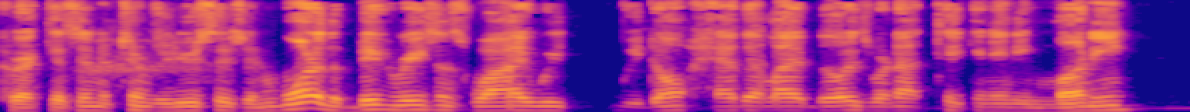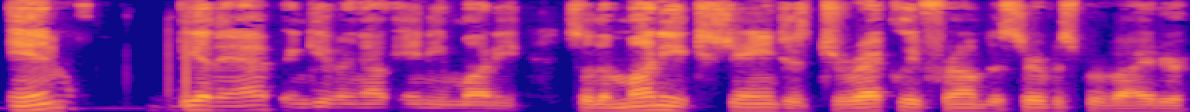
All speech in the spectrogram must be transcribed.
Correct. It's in the terms of usage, and one of the big reasons why we we don't have that liability is we're not taking any money in via the app and giving out any money. So the money exchange is directly from the service provider,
